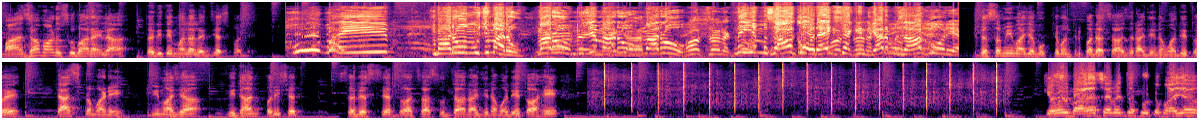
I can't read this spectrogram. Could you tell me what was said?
माझा माणूस उभा राहिला तरी ते मला लज्जास्पद आहे. ओ भाई मारो मुझे मारो मारो मुझे मारो मारो। नहीं ये मजाक हो रहा है एक सेकंड यार मजाक हो रहा है। जसं मी माझ्या मुख्यमंत्री पदाचा आज राजीनामा देतोय त्याचप्रमाणे मी माझ्या विधान परिषद सदस्यत्वाचा सुद्धा राजीनामा देतो आहे. केवळ बाळासाहेबांचा फोटो माझ्या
